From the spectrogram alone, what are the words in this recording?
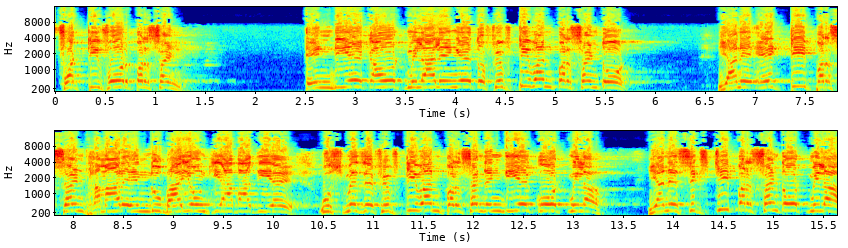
فورٹی فور پرسنٹ این ڈی اے کا ووٹ ملا لیں گے تو ففٹی ون پرسنٹ ووٹ۔ یعنی ایٹی پرسنٹ ہمارے ہندو بھائیوں کی آبادی ہے۔ اس میں سے ففٹی ون پرسنٹ این ڈی اے کو ووٹ ملا۔ یعنی سکسٹی پرسنٹ ووٹ ملا۔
